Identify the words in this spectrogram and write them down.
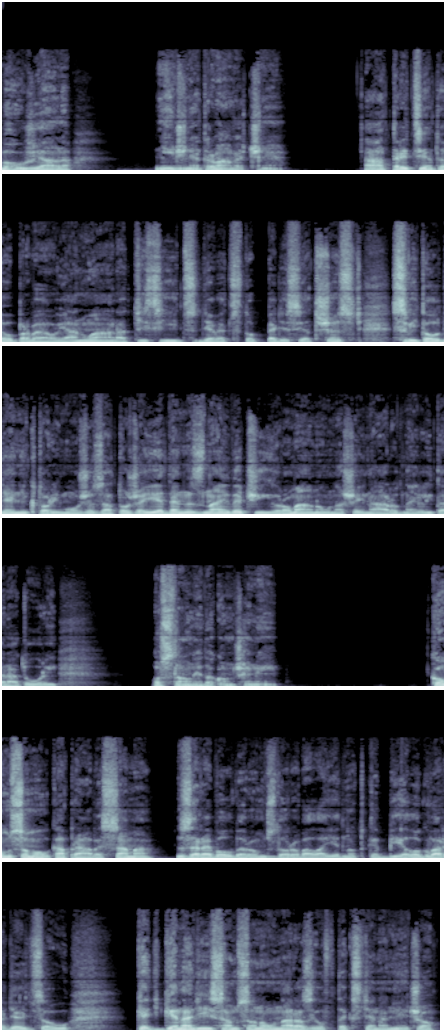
Bohužiaľ, nič netrvá väčšine. A 31. januára 1956 svitol deň, ktorý môže za to, že jeden z najväčších románov našej národnej literatúry ostal nedokončený. Komsomolka práve sama s revolverom vzdorovala jednotke bielogvardejcov, keď Genadí Samsonov narazil v texte na niečo,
